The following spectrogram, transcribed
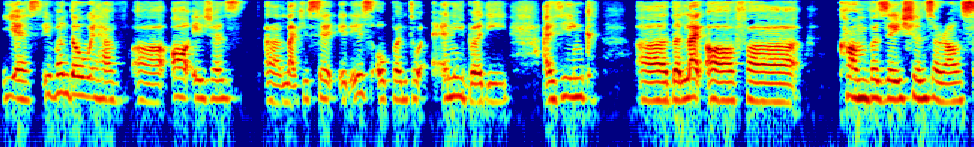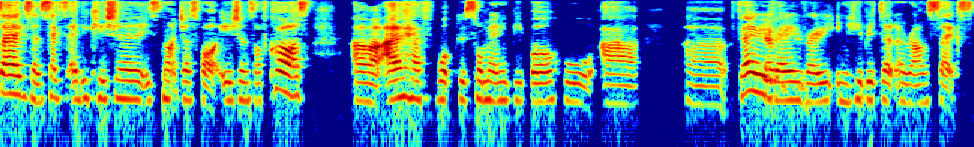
yes, even though we have uh, all Asians, uh, like you said, it is open to anybody. I think uh, the lack of uh, conversations around sex and sex education is not just for Asians, of course. Uh, I have worked with so many people who are uh, very, very, very inhibited around sex.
